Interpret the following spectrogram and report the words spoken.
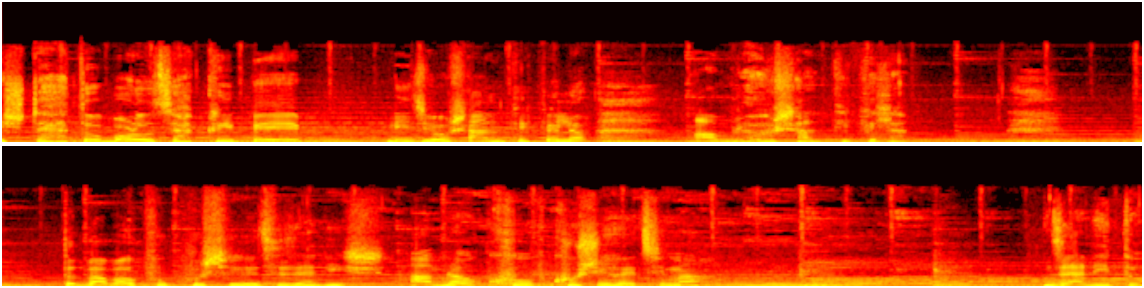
অনিষ্ঠা এত বড় চাকরি পেয়ে নিজেও শান্তি পেল আমরাও শান্তি পেলাম। তোর বাবাও খুব খুশি হয়েছে জানিস? আমরাও খুব খুশি হয়েছি মা। জানি তো।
